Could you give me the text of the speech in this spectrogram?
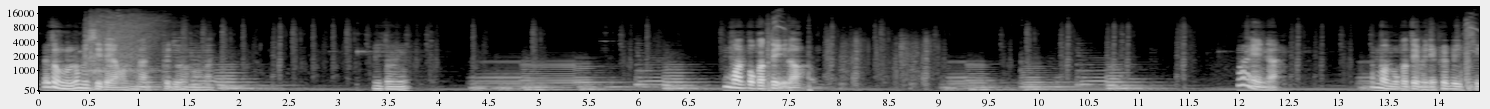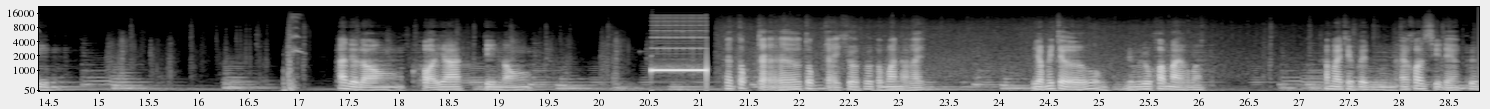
เฮ้ยตรงนู้นก็มีสีแดงเหมือนกันไปดูทางนู้นกันนี่ตรงนี้มอนปกติเหรอ ไม่นะถ้ามอนปกติมันจะขึ้นไปอีกสีนอะเดี๋ยวลอง ขออนุญาตตีน้องฉันตกใจแล้วตกใจคิดว่าโปเกมอนอะไร ยังไม่เจอผมยังไม่รู้ความหมายของมันทำไมถึงเป็นไอคอนสีแดงขึ้น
